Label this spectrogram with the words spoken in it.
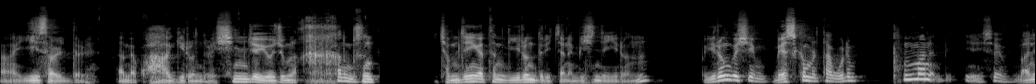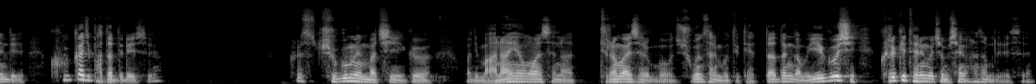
어? 이설들, 그다음에 과학 이론들, 심지어 요즘은 한 무슨 점쟁이 같은 이론들 있잖아요. 미신적 이론. 뭐 이런 것이 매스컴을 타고 우리는 풍만 있어요. 많은데 그것까지 받아들여 있어요. 그래서 죽으면 마치 그 어디 만화 영화에서나 드라마에서 뭐 죽은 사람이 어떻게 됐다든가 뭐 이것이 그렇게 되는 것처럼 생각하는 사람들이 있어요.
